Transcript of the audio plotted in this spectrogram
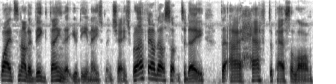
Why it's not a big thing that your DNA's been changed. But I found out something today that I have to pass along.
